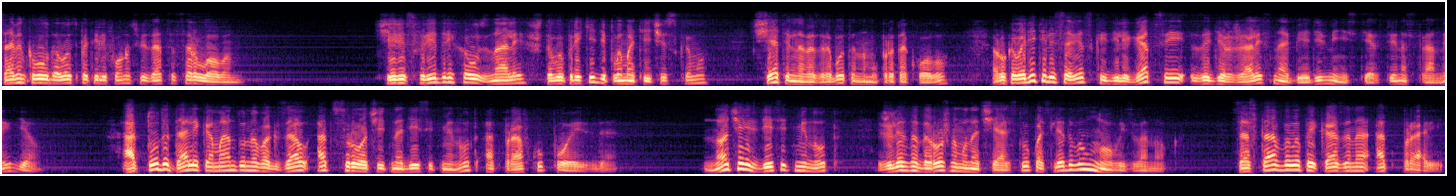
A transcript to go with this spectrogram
Савенкову удалось по телефону связаться с Орловым. Через Фридриха узнали, что вопреки дипломатическому, тщательно разработанному протоколу, руководители советской делегации задержались на обеде в Министерстве иностранных дел. Оттуда дали команду на вокзал отсрочить на 10 минут отправку поезда. Но через 10 минут железнодорожному начальству последовал новый звонок. Состав было приказано отправить.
